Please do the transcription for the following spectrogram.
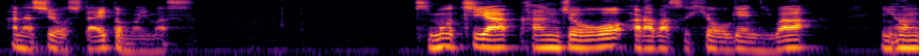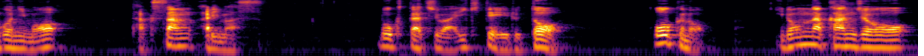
話をしたいと思います。気持ちや感情を表す表現には日本語にもたくさんあります。僕たちは生きていると多くのいろんな感情を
